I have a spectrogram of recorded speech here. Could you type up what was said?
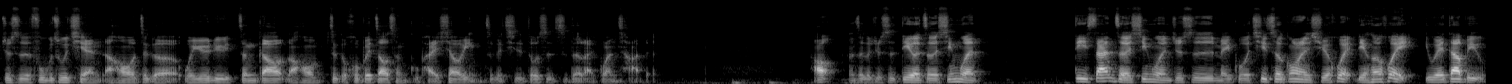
就是付不出钱，然后这个违约率增高，然后这个会不会造成骨牌效应？这个其实都是值得来观察的。好，那这个就是第二则新闻。第三则新闻就是美国汽车工人协会联合会 UAW，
